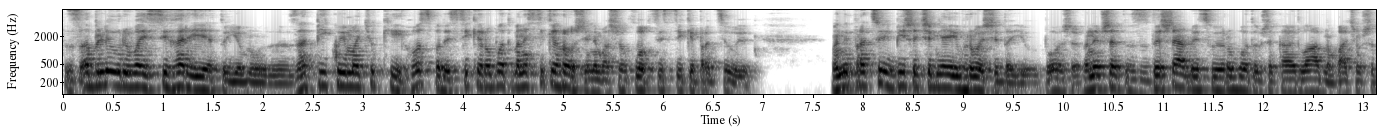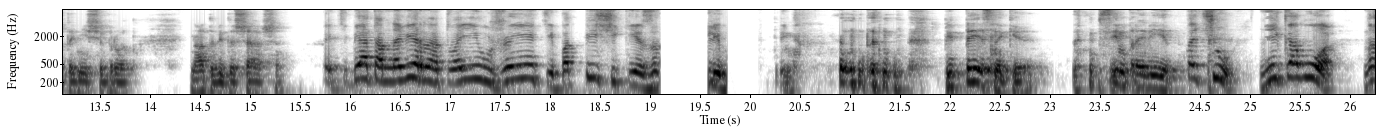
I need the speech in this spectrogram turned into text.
заблюрювай сигарету йому, запікуй матюки. Господи, стільки роботи, в мене стільки грошей нема, що хлопці стільки працюють. Вони працюють більше, чим я їм гроші даю. Боже, вони вже здешевлюють свою роботу, вже кажуть, ладно, бачимо, що ти ніщеброд. На тобі дешевше. Тебя там, наверное, твои уже эти подписчики за... Підписники, всім привіт. Точу. Никого. На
